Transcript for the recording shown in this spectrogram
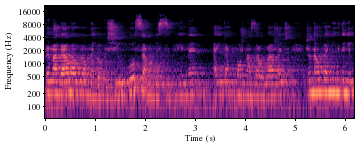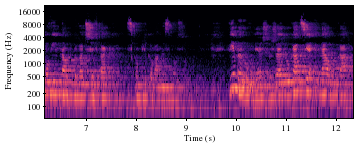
Wymagały ogromnego wysiłku, samodyscypliny, a i tak można zauważyć, że nauka nigdy nie powinna odbywać się w tak skomplikowany sposób. Wiemy również, że edukacja i nauka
